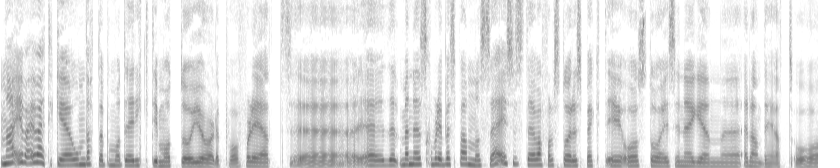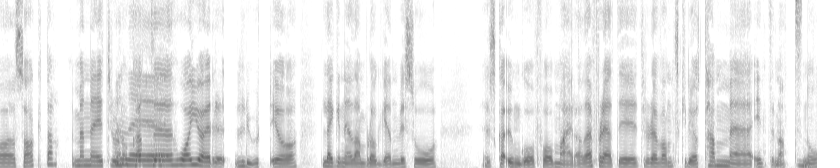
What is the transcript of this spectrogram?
nei, jeg, jeg vet ikke om dette på en måte er riktig måte å gjøre det på, fordi at uh, det, Men det skal bli spennende å se. Jeg syns det i hvert fall står respekt i å stå i sin egen eh, elendighet og sak, da. Men jeg tror Men nok at eh, hun gjør lurt i å legge ned den bloggen hvis hun skal unngå å få mer av det, fordi jeg tror det er vanskelig å temme internett nå,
